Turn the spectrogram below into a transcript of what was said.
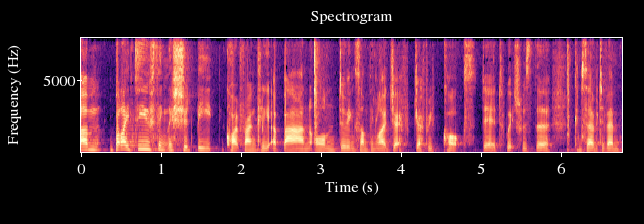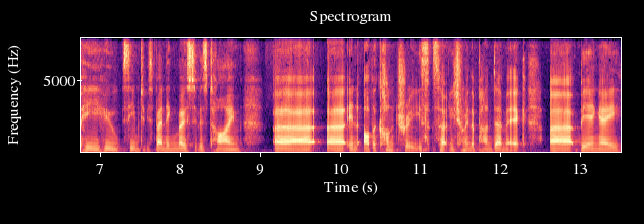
Um, but I do think there should be, quite frankly, a ban on doing something like Jeff, Geoffrey Cox did, which was the Conservative MP who seemed to be spending most of his time uh, uh, in other countries, certainly during the pandemic, uh, being a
